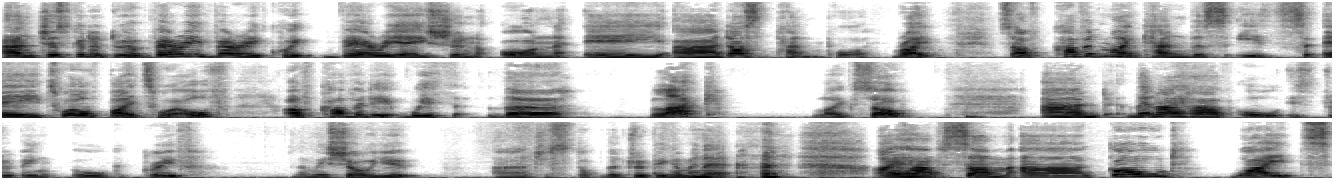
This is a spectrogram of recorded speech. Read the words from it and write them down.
and just going to do a very, very quick variation on a uh, dustpan pour. Right, so I've covered my canvas. It's a 12 by 12. I've covered it with the black, like so. And then I have, oh, it's dripping. Oh, grief. Let me show you. Uh, just stop the dripping a minute. I have some uh, gold, white,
